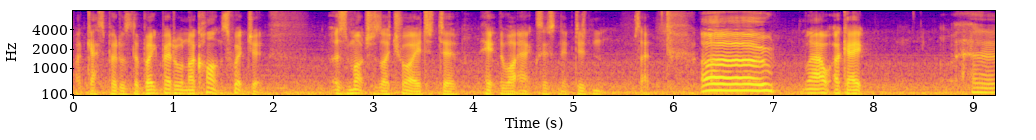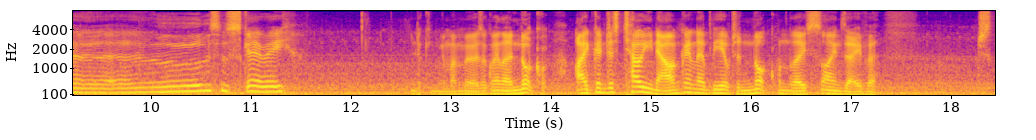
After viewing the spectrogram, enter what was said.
a gas pedal's the brake pedal, and I can't switch it as much as I tried to hit the right axis and it didn't. So, oh wow, okay. Uh, this is scary. Looking in my mirrors, I'm gonna knock. I can just tell you now. I'm gonna be able to knock one of those signs over. Just,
